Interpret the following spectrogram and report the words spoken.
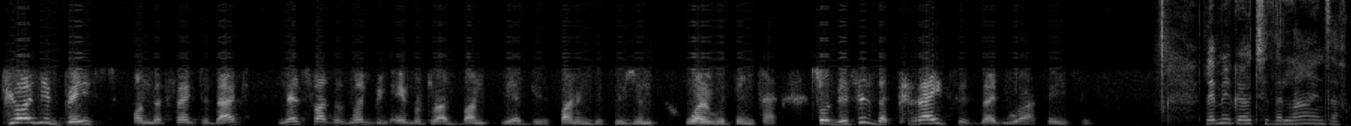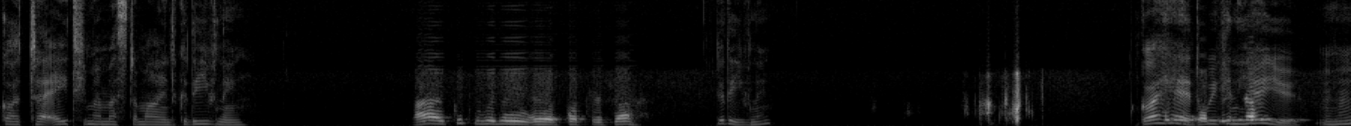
purely based on the fact that NSFAS has not been able to advance their funding decisions well within time. So this is the crisis that we are facing. Let me go to the lines. I've got uh, A-Teamer Mastermind. Good evening. Hi, good evening, uh, Patricia. Good evening. Go ahead, we can hear you. Mm-hmm.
